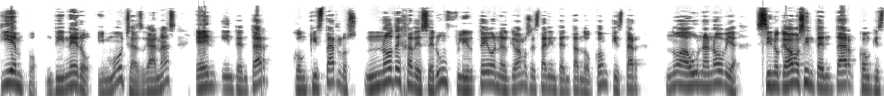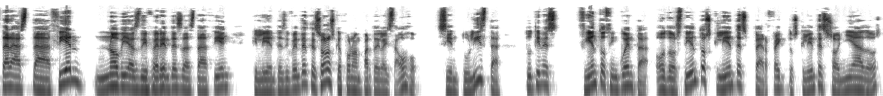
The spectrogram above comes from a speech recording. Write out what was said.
tiempo, dinero y muchas ganas en intentar conquistarlos. No deja de ser un flirteo en el que vamos a estar intentando conquistar no a una novia, sino que vamos a intentar conquistar hasta 100 novias diferentes, hasta 100 clientes diferentes, que son los que forman parte de la lista. Ojo, si en tu lista tú tienes 150 o 200 clientes perfectos, clientes soñados,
